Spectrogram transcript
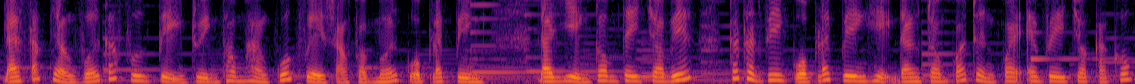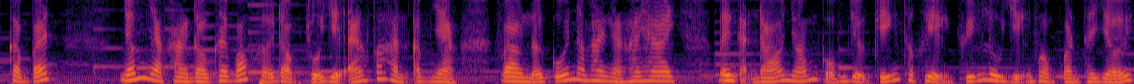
đã xác nhận với các phương tiện truyền thông Hàn Quốc về sản phẩm mới của Blackpink. Đại diện công ty cho biết, các thành viên của Blackpink hiện đang trong quá trình quay MV cho ca khúc Comeback. Nhóm nhạc hàng đầu K-pop khởi động chuỗi dự án phát hành âm nhạc vào nửa cuối năm 2022. Bên cạnh đó, nhóm cũng dự kiến thực hiện chuyến lưu diễn vòng quanh thế giới.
